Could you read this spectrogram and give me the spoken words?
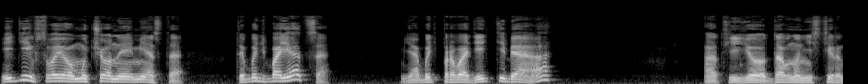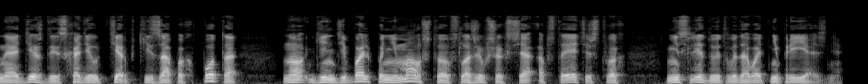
Иди в свое мученое место. Ты быть бояться? Я быть проводить тебя, а?» От ее давно нестиранной одежды исходил терпкий запах пота, но Гендибаль понимал, что в сложившихся обстоятельствах не следует выдавать неприязни.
